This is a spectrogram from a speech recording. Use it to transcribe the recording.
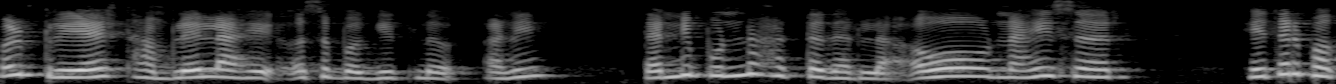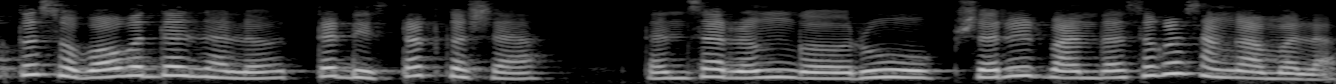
पण प्रियांश थांबलेला आहे असं बघितलं आणि त्यांनी पुन्हा हट्ट धरला. अहो नाही सर. हे तर फक्त स्वभावाबद्दल झालं. त्या दिसतात कशा? त्यांचा रंग रूप शरीर बांधा सगळं सांगा आम्हाला.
